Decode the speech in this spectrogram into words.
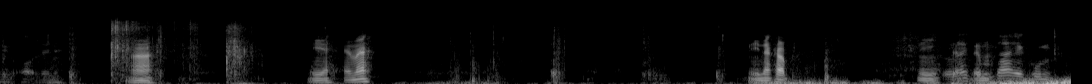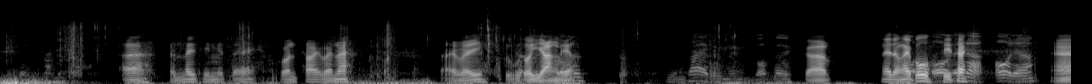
นี่ก็ออกเลยเนี่ยอ่า นี่เห็นไหม นี่นะครับ นี่ตัวจากนั้นผเดิมมใช่ให้คุณผมหันเข้าอ่ากันได้ทีไม่แต่ก่อนท้ายไว้นะถ่ายไว้ดูตัวอย่างแล้วผมใช่ให้คุณไม่มียอดเลยกับนายต้องให้ปูอ้อสีเลยท้ายนะอ้อเลยนะอ่า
